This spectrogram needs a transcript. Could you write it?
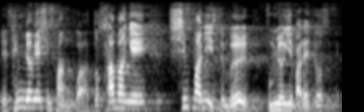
예, 생명의 심판과 또 사망의 심판이 있음을 분명히 말해 주었습니다.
